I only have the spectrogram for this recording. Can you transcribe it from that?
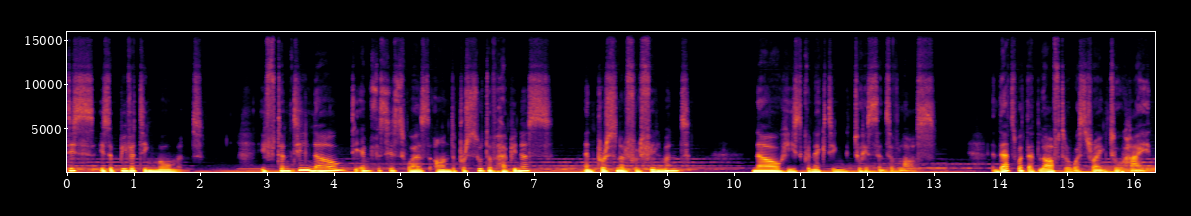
This is a pivoting moment. If until now the emphasis was on the pursuit of happiness and personal fulfillment, now he's connecting to his sense of loss. And that's what that laughter was trying to hide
